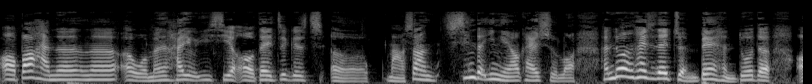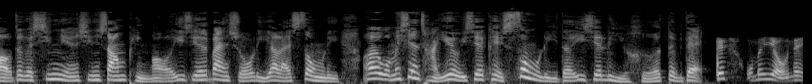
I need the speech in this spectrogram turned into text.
哦，包含了呢，呃，我们还有一些哦，在这个呃，马上新的一年要开始了，很多人开始在准备很多的哦，这个新年新商品哦，一些伴手礼要来送礼。呃，我们现场也有一些可以送礼的一些礼盒，对不对？对，我们有那。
